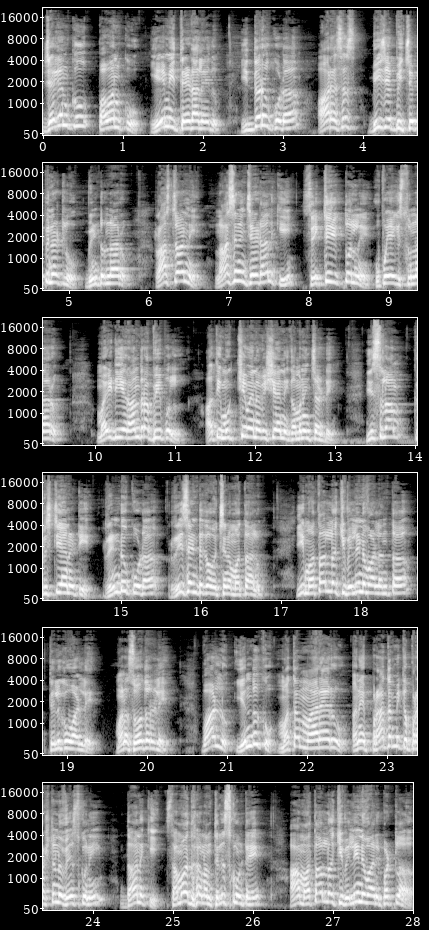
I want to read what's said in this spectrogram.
జగన్కు పవన్కు ఏమీ తేడా లేదు. ఇద్దరూ కూడా ఆర్ఎస్ఎస్ బీజేపీ చెప్పినట్లు వింటున్నారు. రాష్ట్రాన్ని నాశనం చేయడానికి శక్తియుక్తుల్ని ఉపయోగిస్తున్నారు. మై డియర్ ఆంధ్ర పీపుల్ అతి ముఖ్యమైన విషయాన్ని గమనించండి. ఇస్లాం క్రిస్టియానిటీ రెండూ కూడా రీసెంట్గా వచ్చిన మతాలు. ఈ మతాల్లోకి వెళ్ళిన వాళ్ళంతా తెలుగు వాళ్ళే మన సోదరులే. వాళ్ళు ఎందుకు మతం మారారు అనే ప్రాథమిక ప్రశ్నను వేసుకుని దానికి సమాధానం తెలుసుకుంటే ఆ మతాల్లోకి వెళ్ళిన వారి పట్ల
